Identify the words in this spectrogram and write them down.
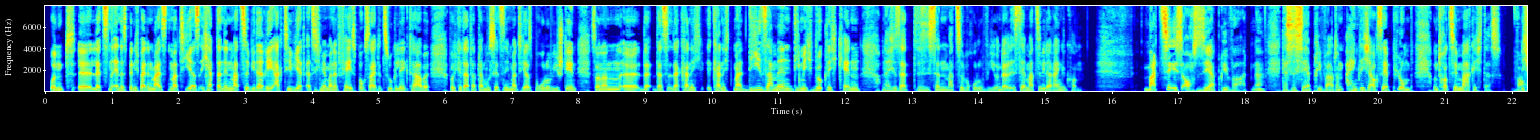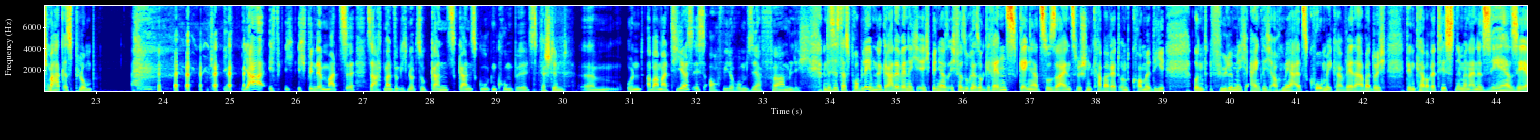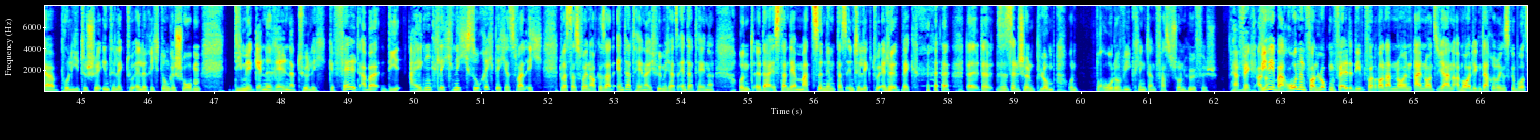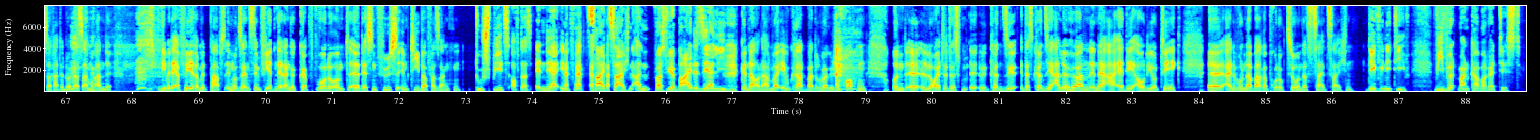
Und äh, letzten Endes bin ich bei den meisten Matthias. Ich habe dann den Matze wieder reaktiviert, als ich mir meine Facebook-Seite zugelegt habe, wo ich gedacht habe, da muss jetzt nicht Matthias Brodowi stehen, sondern äh, das, da kann ich, kann ich mal die sammeln, die mich wirklich kennen. Und da habe ich gesagt, das ist dann Matze Brodowi. Und da ist der Matze wieder reingekommen. Matze ist auch sehr privat, ne? Das ist sehr privat und eigentlich auch sehr plump. Und trotzdem mag ich das. Warum? Ich mag es plump ja, ich, ich, ich finde, Matze sagt man wirklich nur zu ganz, ganz guten Kumpels. Das stimmt. Ähm, und, aber Matthias ist auch wiederum sehr förmlich. Und das ist das Problem, ne? Gerade wenn ich, ich bin ja, ich versuche ja so Grenzgänger zu sein zwischen Kabarett und Comedy und fühle mich eigentlich auch mehr als Komiker, werde aber durch den Kabarettisten immer in eine sehr, sehr politische, intellektuelle Richtung geschoben, die mir generell natürlich gefällt, aber die eigentlich nicht so richtig ist, weil ich, du hast das vorhin auch gesagt, Entertainer, ich fühle mich als Entertainer. Und äh, da ist dann der Matze, nimmt das Intellektuelle weg. da, da, das ist dann schön plump. Und Brodowi klingt dann fast schon höfisch. Perfekt. Also Wie die Baronin von Luckenfelde, die vor 391 Jahren am heutigen Tag übrigens Geburtstag hatte, nur das am Rande. die mit der Affäre mit Papst Innozenz IV., der dann geköpft wurde und äh, dessen Füße im Tiber versanken. Du spielst auf das NDR-Info-Zeitzeichen an, was wir beide sehr lieben. Genau, da haben wir eben gerade mal drüber gesprochen. Und äh, Leute, das äh, können Sie, das können Sie alle hören in der ARD-Audiothek. Äh, eine wunderbare Produktion, das Zeitzeichen. Definitiv. Wie wird man Kabarettist?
